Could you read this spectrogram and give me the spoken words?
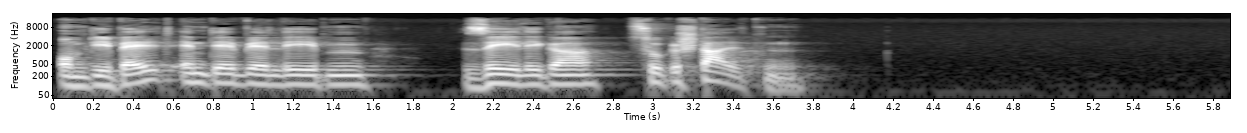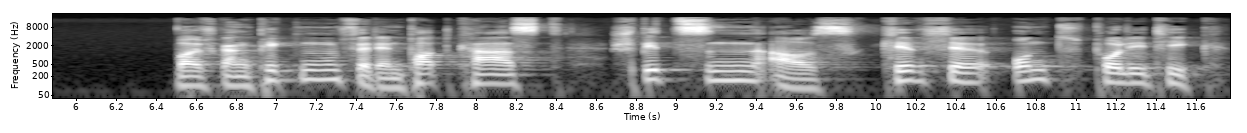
um die Welt, in der wir leben, seliger zu gestalten. Wolfgang Picken für den Podcast Spitzen aus Kirche und Politik.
